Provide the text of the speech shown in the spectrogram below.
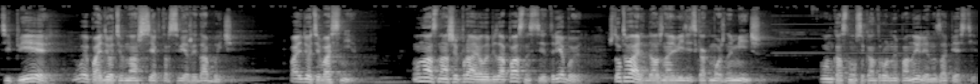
Теперь вы пойдете в наш сектор свежей добычи. Пойдете во сне. У нас наши правила безопасности требуют, что тварь должна видеть как можно меньше. Он коснулся контрольной панели на запястье,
